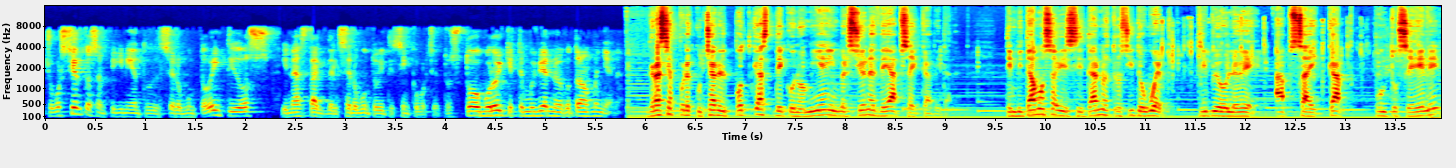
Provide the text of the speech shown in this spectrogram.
0.28%, S&P 500 del 0.22% y Nasdaq del 0.25%. Eso es todo por hoy, que estén muy bien, nos encontramos mañana. Gracias por escuchar el podcast de Economía e Inversiones de Upside Capital. Te invitamos a visitar nuestro sitio web www.upsidecap.cl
